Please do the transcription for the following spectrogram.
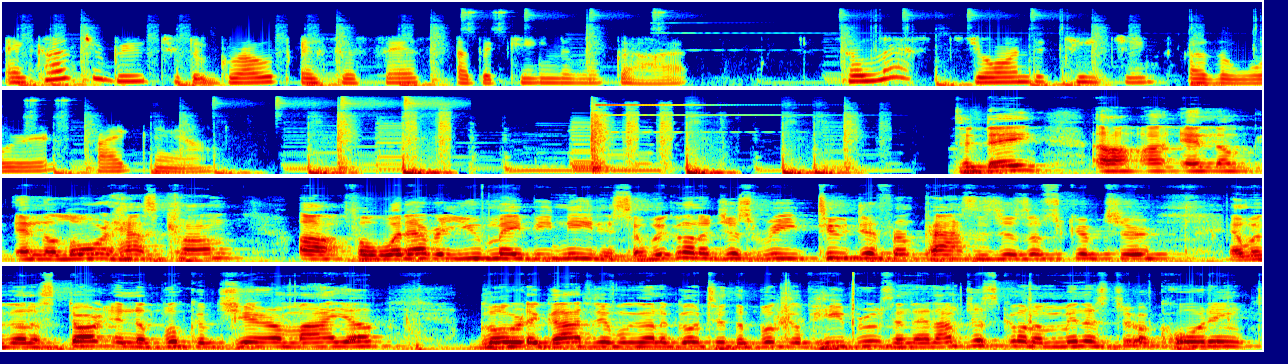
and contribute to the growth and success of the kingdom of God. So let's join the teaching of the word right now. Today, uh, uh, and, the, and the Lord has come uh, for whatever you may be needing. So, we're going to just read two different passages of scripture, and we're going to start in the book of Jeremiah. Glory to God. Then we're going to go to the book of Hebrews, and then I'm just going to minister according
